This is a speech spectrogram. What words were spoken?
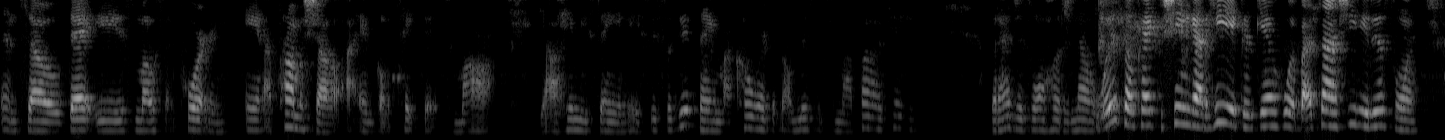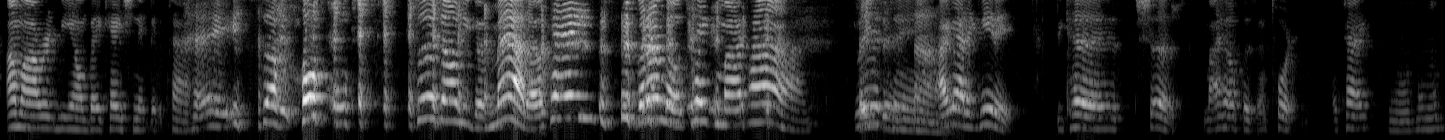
And so that is most important. And I promise y'all, I am gonna take that tomorrow. Y'all hear me saying this. It's a good thing my coworker don't listen to my podcast. But I just want her to know. Well, it's okay because she ain't got to hear. Because guess what? By the time she hear this one, I'm already be on vacation at that time. Hey. So, so it don't even matter, okay? But I'm going to take my time. Take Listen, time. I got to get it. Because, shucks, my health is important, okay? Mhm.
